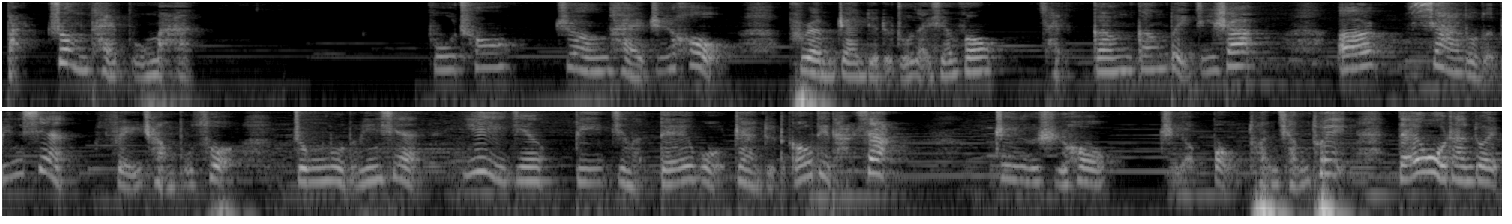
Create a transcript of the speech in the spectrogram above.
把状态补满。补充状态之后，Prime 战队的主宰先锋才刚刚被击杀。而下路的兵线非常不错，中路的兵线也已经逼近了 Devil 战队的高地塔下。这个时候，只要抱团强推逮我战队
